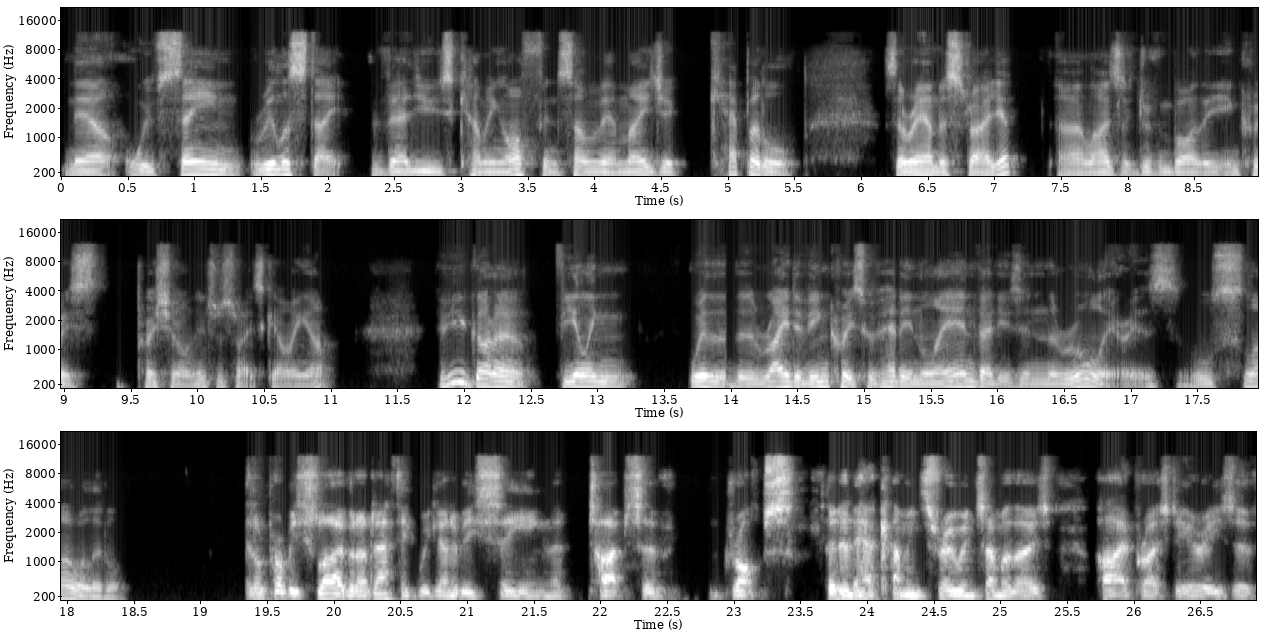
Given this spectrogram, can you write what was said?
Now, we've seen real estate values coming off in some of our major capitals around Australia, uh, largely driven by the increased pressure on interest rates going up. Have you got a feeling whether the rate of increase we've had in land values in the rural areas will slow a little? It'll probably slow, but I don't think we're going to be seeing the types of drops that are now coming through in some of those high priced areas of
